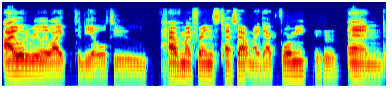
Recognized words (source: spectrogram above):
I would really like to be able to have my friends test out my deck for me, Mhm. and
